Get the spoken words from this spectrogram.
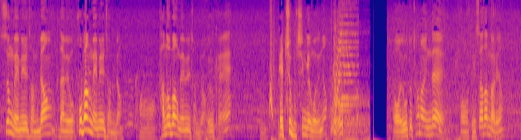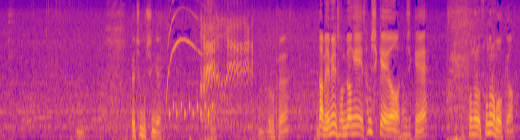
쑥 메밀 전병, 그 다음에 호박 메밀 전병, 어, 단호박 메밀 전병, 이렇게. 음, 배추 부침개거든요? 어, 이것도 천 원인데, 어, 되게 싸단 말이에요. 음, 배추 부침개. 음, 이렇게. 일단 메밀 전병이 30개예요 30개. 손으로, 손으로 먹을게요.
